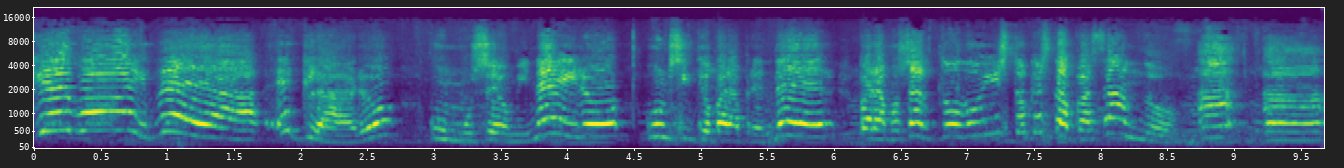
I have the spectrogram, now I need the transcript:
Que boa idea! É claro, un museo mineiro, un sitio para aprender, para mostrar todo isto que está pasando. Ah, ah.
